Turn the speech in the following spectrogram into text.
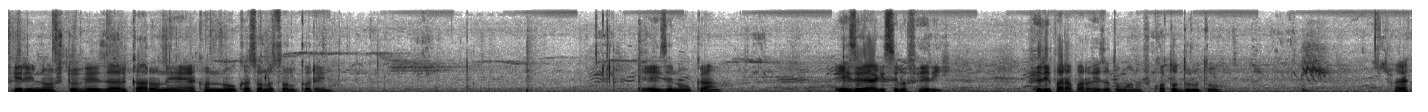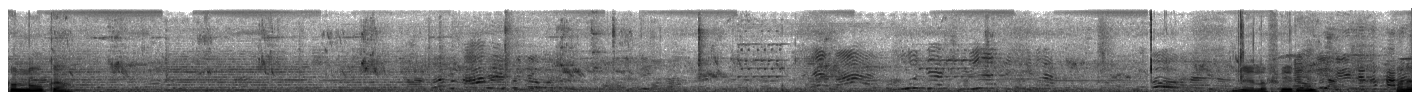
ফেরি নষ্ট হয়ে যাওয়ার কারণে এখন নৌকা চলাচল করে। এই যে নৌকা, এই জায়গায় আগে ছিল ফেরি। ফেরি পারাপার হয়ে যেত মানুষ, কত দ্রুত। আর এখন নৌকা। এলো ফেরি মানে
